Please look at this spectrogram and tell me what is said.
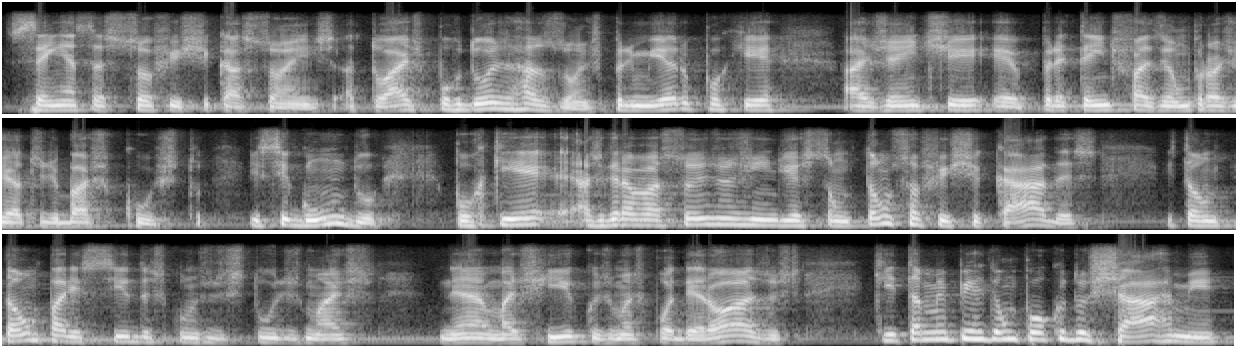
sem essas sofisticações atuais, por duas razões. Primeiro, porque a gente eh, pretende fazer um projeto de baixo custo. E segundo, porque as gravações hoje em dia são tão sofisticadas, estão tão parecidas com os estúdios mais, né, mais ricos, mais poderosos, que também perdeu um pouco do charme,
